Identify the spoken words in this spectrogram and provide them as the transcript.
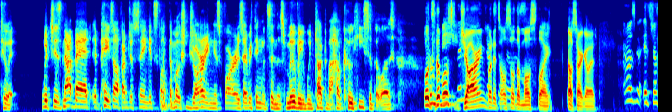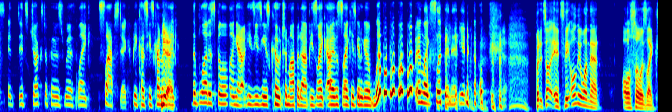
to it which is not bad. It pays off. I'm just saying it's like the most jarring as far as everything that's in this movie. We've talked about how cohesive it was. Well, it's For the me- most jarring, but it's also the most like. Oh, sorry. Go ahead. I was. Gonna, it's just it, it's juxtaposed with like slapstick because he's kind of Yeah. like the blood is spilling out. He's using his coat to mop it up. He's like, I was like, he's gonna go whoop whoop whoop whoop whoop and like slip in it, you know. but it's it's the only one that also is like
